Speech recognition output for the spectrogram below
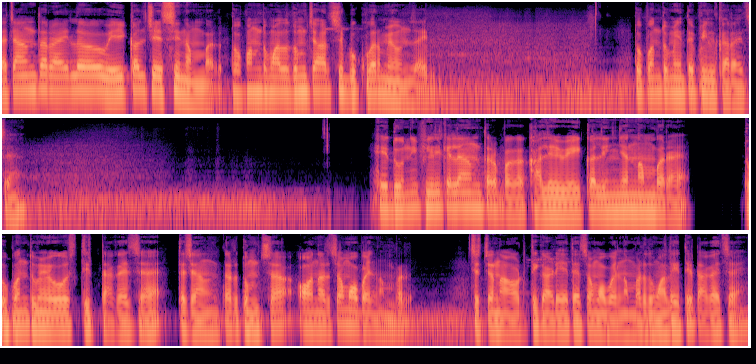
त्याच्यानंतर राहिलं व्हेकल चेसी नंबर तो पण तुम्हाला तुमच्या आर सी बुकवर मिळून जाईल. तो पण तुम्ही इथे फिल करायचा आहे. हे दोन्ही फिल केल्यानंतर बघा खाली व्हेकल इंजन नंबर आहे. तो पण तुम्ही व्यवस्थित टाकायचा आहे. त्याच्यानंतर तुमचा ऑनरचा मोबाईल नंबर ज्याच्या नावावरती गाडी आहे त्याचा मोबाईल नंबर तुम्हाला इथे टाकायचा आहे.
